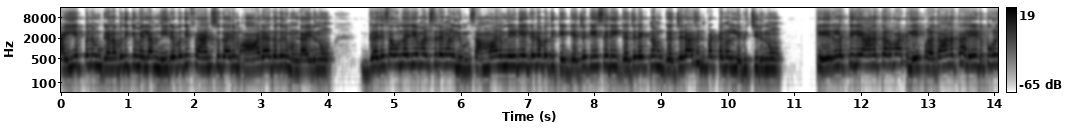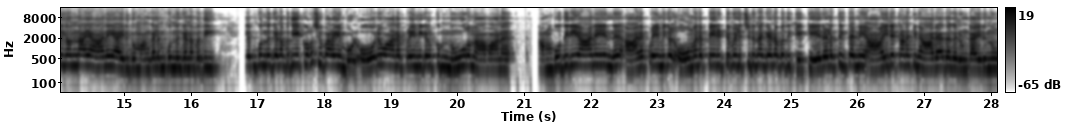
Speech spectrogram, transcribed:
അയ്യപ്പനും ഗണപതിക്കുമെല്ലാം നിരവധി ഫാൻസുകാരും ആരാധകരും ഉണ്ടായിരുന്നു. ഗജസൗന്ദര്യ മത്സരങ്ങളിലും സമ്മാനം നേടിയ ഗണപതിക്ക് ഗജകേസരി ഗജരത്നം ഗജരാജൻ പട്ടങ്ങൾ ലഭിച്ചിരുന്നു. കേരളത്തിലെ ആനത്തറവാട്ടിലെ പ്രധാന തലയെടുപ്പുകളിലൊന്നായ ആനയായിരുന്നു മംഗലം കുന്ന് ഗണപതി. മംഗലം കുന്ന് ഗണപതിയെക്കുറിച്ച് പറയുമ്പോൾ ഓരോ ആനപ്രേമികൾക്കും നൂറ് നാവാണ്. നമ്പൂതിരി ആനയെന്ന് ആനപ്രേമികൾ ഓമനപ്പേരിട്ട് വിളിച്ചിരുന്ന ഗണപതിക്ക് കേരളത്തിൽ തന്നെ ആയിരക്കണക്കിന് ആരാധകരുണ്ടായിരുന്നു.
